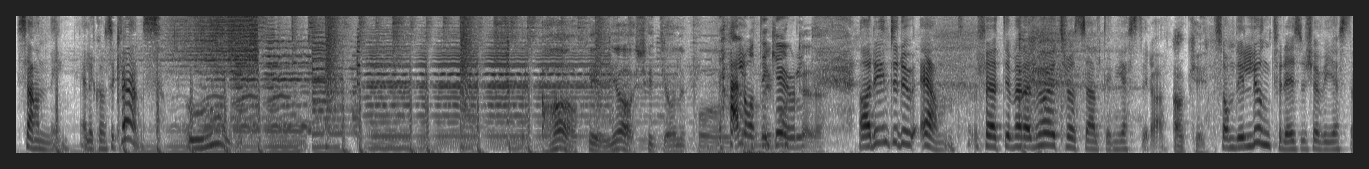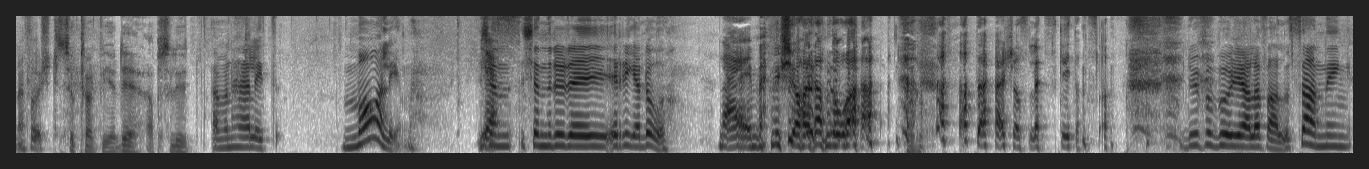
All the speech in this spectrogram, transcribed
Sanning eller konsekvens. Jaha, okej, ja, shit, jag håller på... Det här låter kul. här. Ja, det är inte du än. För att jag menar, vi har ju trots allt en gäst idag. Okej, Så om det är lugnt för dig så kör vi gästerna först. såklart vi gör det, absolut. Ja, men härligt. Malin, Yes. känner, känner du dig redo? Nej, men vi kör ändå. det här känns läskigt alltså. Du får börja i alla fall. Sanning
